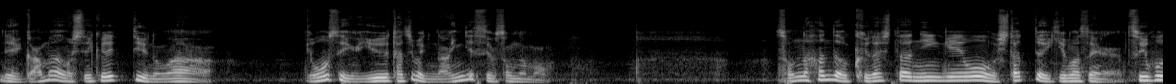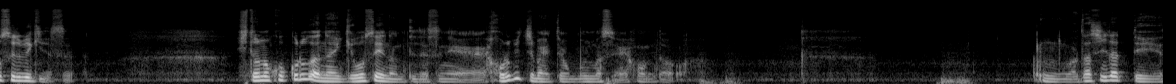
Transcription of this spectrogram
で我慢をしてくれっていうのは行政が言う立場にないんですよそんなもん。そんな判断を下した人間を慕ってはいけません。追放するべきです。人の心がない行政なんてですね滅びちまえって思いますね本当。うん私だって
